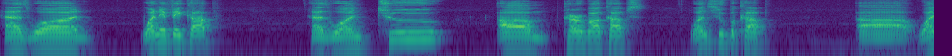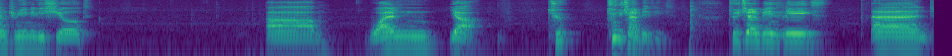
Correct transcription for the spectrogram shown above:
has won one FA Cup, has won two um, Carabao Cups, one Super Cup, uh, one Community Shield, um, one yeah, two two Champions Leagues, two Champions Leagues, and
